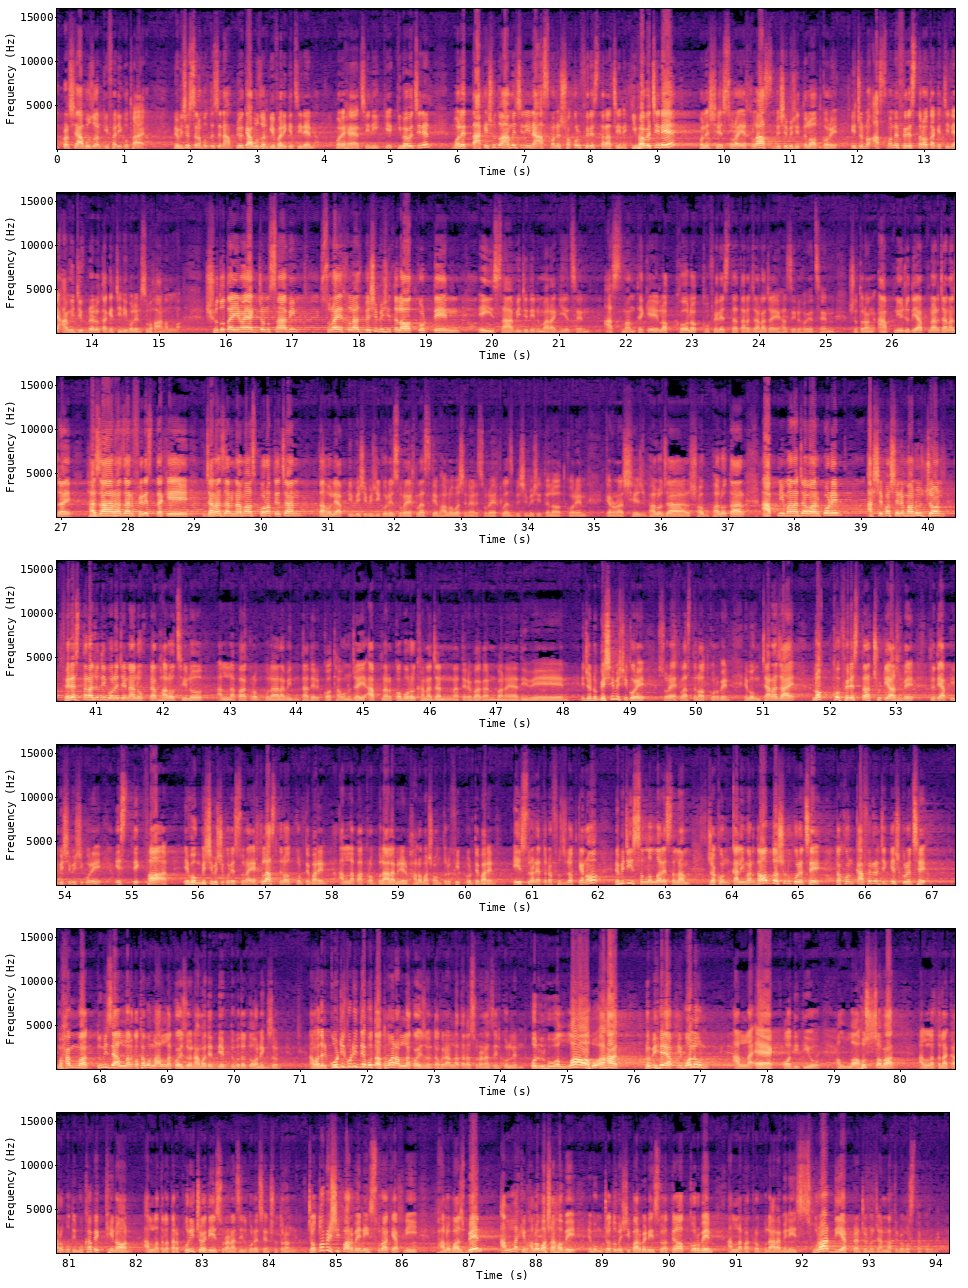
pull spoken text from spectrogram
আপনার সে আবুজার গিফারি কোথায়? নবী সাল্লাম বলতেছেন, আপনিও কি আবুজর গিফারিকে চিনেন? বলে হ্যাঁ চিনি। কে, কীভাবে চিনেন? বলে, তাকে শুধু আমি চিনি না, আসমানের সকল ফেরেস্তারা চিনে। কীভাবে চিনে? বলে, সে সুরা এখলাস বেশি বেশি তেলাওয়াত করে এই জন্য আসমানের ফেরেস্তারাও তাকে চিনে, আমি জিব্রাইলও তাকে চিনি, বলেন সুবহান আল্লাহ শুধু তাই নয়, একজন সাহাবী সুরা এখলাস বেশি বেশি তেলাওয়াত করতেন। এই সাহাবী যেদিন মারা গিয়েছেন, আসমান থেকে লক্ষ লক্ষ ফেরেস্তা তার জানাজায় হাজির হয়েছেন। সুতরাং আপনিও যদি আপনার জানাজায় হাজার হাজার ফেরেস্তাকে জানাজার নামাজ পড়াতে চান তাহলে আপনি বেশি বেশি করে সুরা এখলাসকে ভালোবাসেন আর সুরা এখলাস বেশি বেশি তেলাওয়াত করেন। কেননা শেষ ভালো যার, সব ভালো তার। আপনি মারা যাওয়ার পরে আশেপাশের মানুষজন ফেরেস্তারা যদি বলে যে, না, লোকটা ভালো ছিল, আল্লাহ পাক রব্বুল আলমিন তাদের কথা অনুযায়ী আপনার কবরখানা জান্নাতের বাগান বানায়া দিবেন। এই জন্য বেশি বেশি করে সুরা এখলাস তেলাওয়াত করবেন। এবং যারা যায়, লক্ষ ফেরেস্তারা ছুটে আসবে, যদি আপনি বেশি বেশি করে ইস্তেকফার এবং বেশি বেশি করে সুরা এখলাস তেলাওয়াত করতে পারেন, আল্লাহ পাক রব্বুল আলমিনের ভালোবাসা অন্তরে ফিট করতে পারেন। এই সুরার এতটা ফজিলত কেন? নবীজি সাল্লাহ সাল্লাম যখন কালিমার দাওয়াত শুরু করেছে, তখন কাফেররা জিজ্ঞেস করেছে মোহাম্মদ, তুমি যে আল্লাহর কথা বলল, আল্লাহ কয়জন? আমাদের দেব দেবতা তো অনেকজন। আমাদের কোটি কোটি দেবতা, তোমার আল্লাহ কয়জন? তখন আল্লাহ তারা সুরা নাজিল করলেন, কুল হু আল্লাহু আহাদ। নবী হে, আপনি বলুন, আল্লাহ এক, অদ্বিতীয় আল্লাহ হুসাবাদ আল্লাহ তালা কারও প্রতি মুখাপেক্ষী নন, আল্লাহ তালা তার পরিচয় দিয়ে সুরা নাজিল করেছেন। সুতরাং যত বেশি পারবেন এই সুরাকে আপনি ভালোবাসবেন, আল্লাহকে ভালোবাসা হবে, এবং যত বেশি পারবেন এই সুরা তেলাত করবেন, আল্লাহ পাক রব্বুল আলমিন এই সুরার দিয়ে আপনার জন্য জান্নাতের ব্যবস্থা করবে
